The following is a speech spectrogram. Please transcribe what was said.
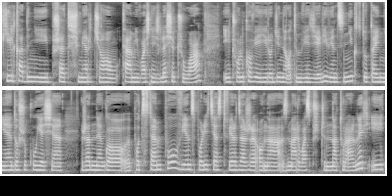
kilka dni przed śmiercią Tami właśnie źle się czuła i członkowie jej rodziny o tym wiedzieli, więc nikt tutaj nie doszukuje się żadnego podstępu, więc policja stwierdza, że ona zmarła z przyczyn naturalnych i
